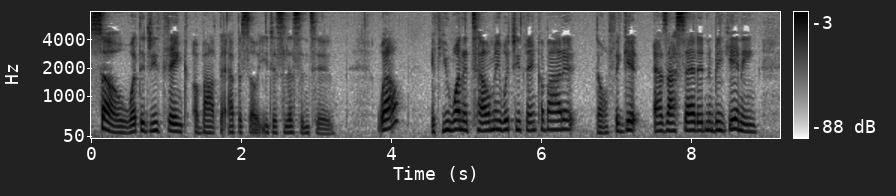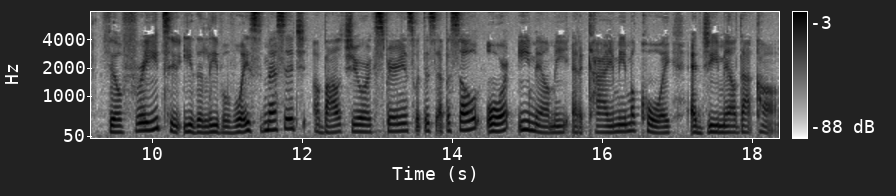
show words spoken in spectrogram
So, what did you think about the episode you just listened to? Well, if you want to tell me what you think about it, don't forget, as I said in the beginning, Feel free to either leave a voice message about your experience with this episode or email me at akayamimccoy at gmail.com.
